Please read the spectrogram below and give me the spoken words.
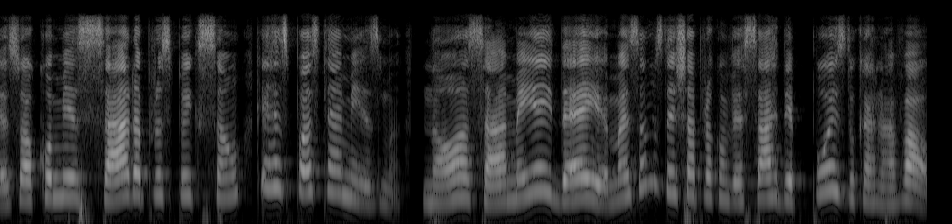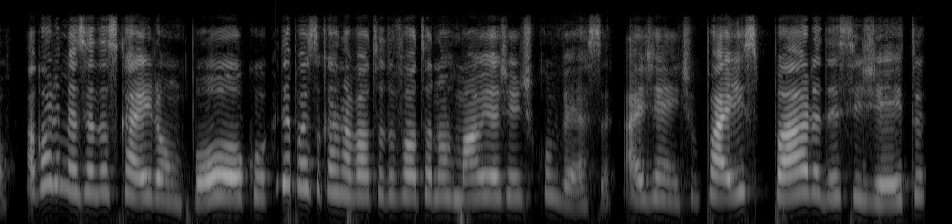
É só começar a prospecção que a resposta é a mesma. Nossa, amei a ideia, mas vamos deixar para conversar depois do carnaval? Agora minhas vendas caíram um pouco e depois do carnaval tudo volta ao normal e a gente conversa. Ai, gente, o país para desse jeito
